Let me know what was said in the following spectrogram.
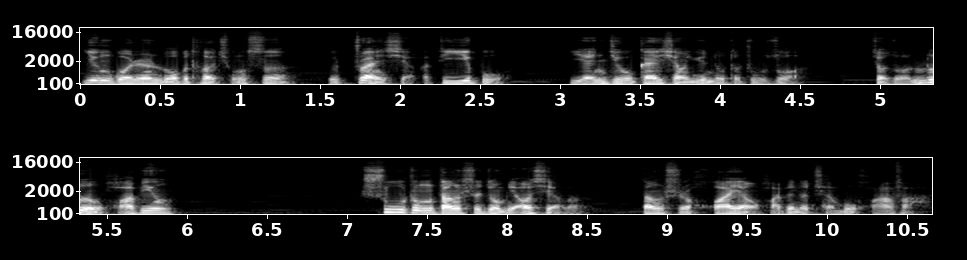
英国人罗伯特·琼斯就撰写了第一部研究该项运动的著作。叫做《论滑冰》，书中当时就描写了当时花样滑冰的全部滑法。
